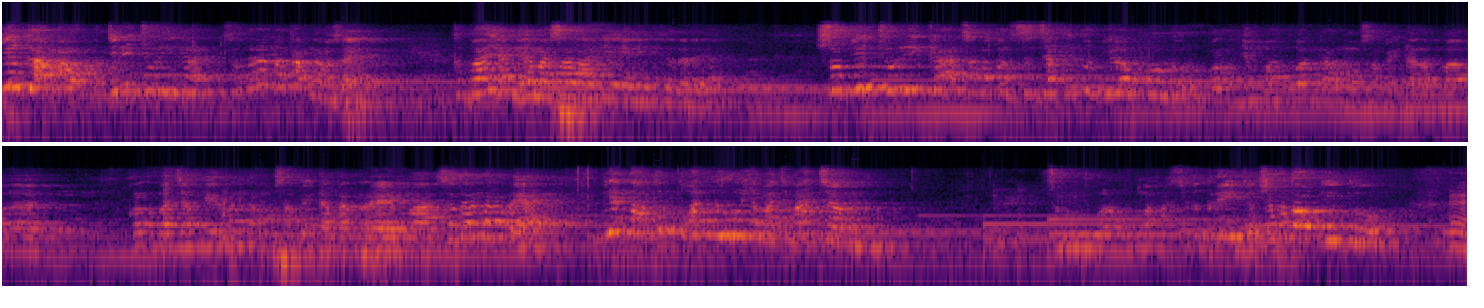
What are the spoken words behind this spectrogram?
Dia nggak mau, jadi curiga. Saudara nangkap nama saya? Kebayang ya masalah dia ini, saudara ya? So dia curigaan sama Tuhan sejak itu dia mundur. Kalau nyembah Tuhan nggak mau sampai dalam banget. Kalau baca firman nggak mau sampai dapat rema. Saudara nangkap ya? Dia takut Tuhan dulu yang macam-macam. Suruh jual rumah kasih ke gereja, siapa tahu gitu.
